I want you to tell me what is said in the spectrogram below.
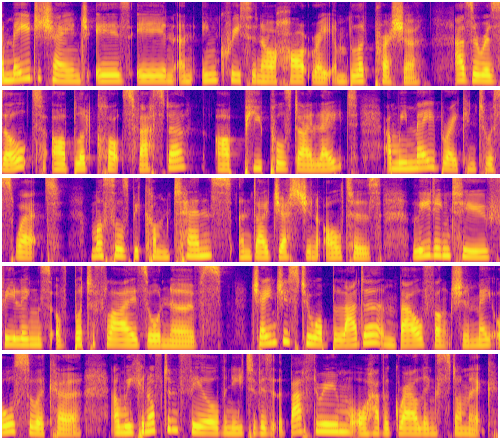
A major change is in an increase in our heart rate and blood pressure. As a result, our blood clots faster, our pupils dilate, and we may break into a sweat. Muscles become tense and digestion alters, leading to feelings of butterflies or nerves. Changes to our bladder and bowel function may also occur, and we can often feel the need to visit the bathroom or have a growling stomach.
